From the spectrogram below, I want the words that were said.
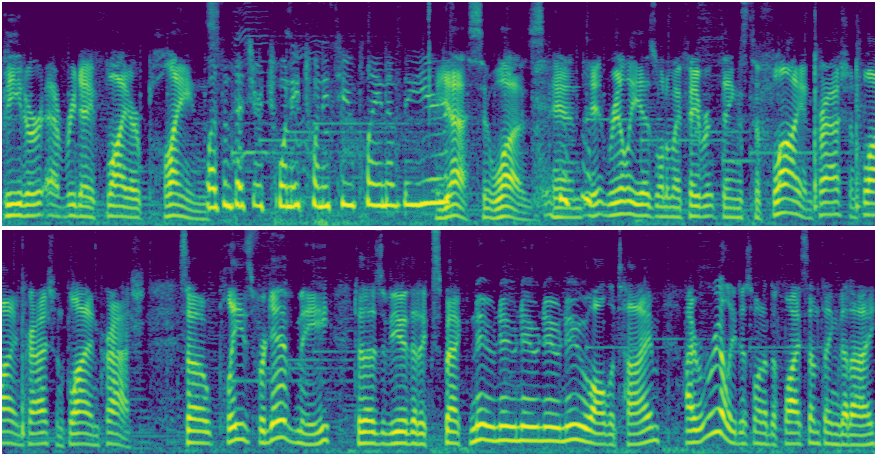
beater everyday flyer planes. Wasn't this your 2022 plane of the year? Yes, it was. And it really is one of my favorite things to fly and crash and fly and crash and fly and crash. So please forgive me to those of you that expect new, new, new, new, new all the time. I really just wanted to fly something that I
